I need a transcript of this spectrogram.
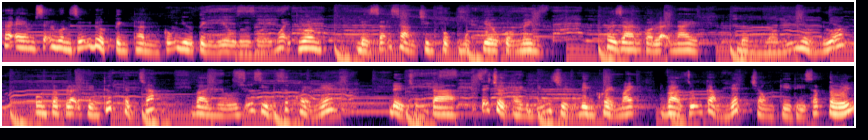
các em sẽ luôn giữ được tinh thần cũng như tình yêu đối với ngoại thương để sẵn sàng chinh phục mục tiêu của mình. Thời gian còn lại này, đừng lo nghĩ nhiều nữa, ôn tập lại kiến thức thật chắc và nhớ giữ gìn sức khỏe nhé. Để chúng ta sẽ trở thành những chiến binh khỏe mạnh và dũng cảm nhất trong kỳ thi sắp tới.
